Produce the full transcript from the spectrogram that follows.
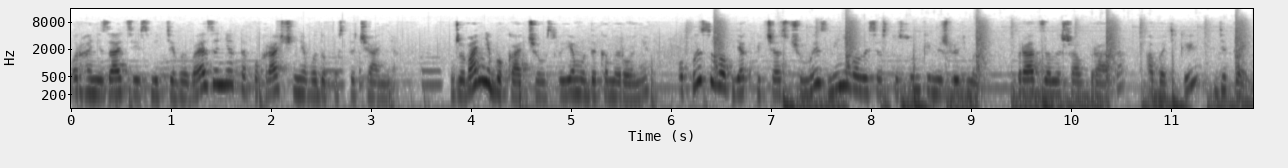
організації сміттєвивезення та покращення водопостачання. Джованні Бокаччо у своєму Декамероні описував, як під час чуми змінювалися стосунки між людьми: брат залишав брата, а батьки дітей.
